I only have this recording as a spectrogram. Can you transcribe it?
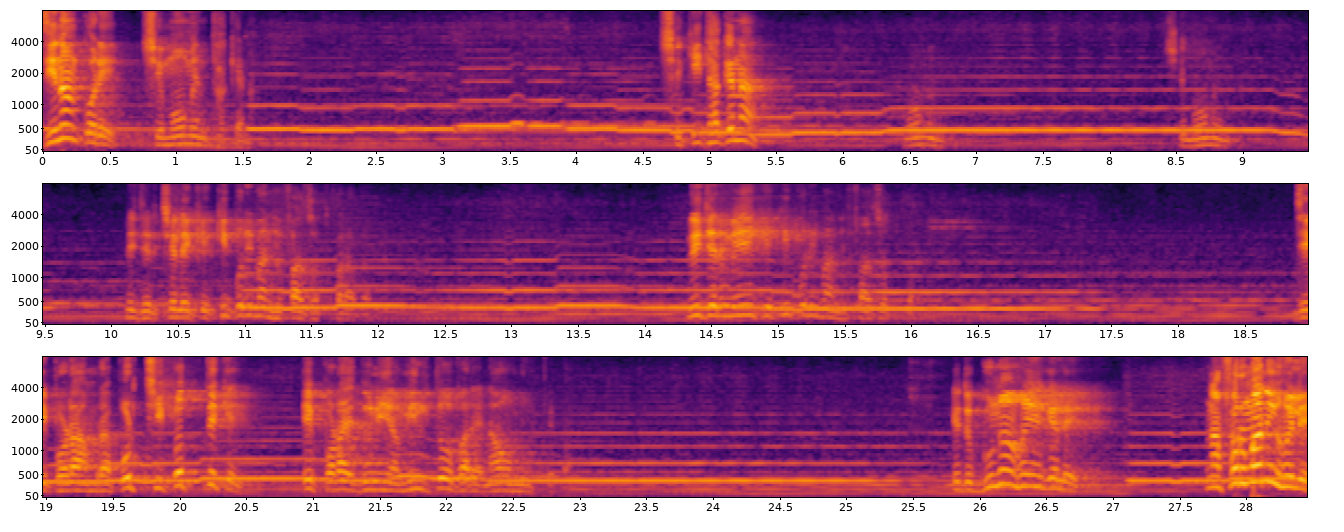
জিনা করে, সে মুমিন থাকে না। সে কি থাকে না? মুমিন। সে মুমিন। নিজের ছেলেকে কি পরিমাণ হেফাজত করা দরকার? নিজের মেয়েকে কি পরিমাণ হেফাজত করা যে পড়া আমরা পড়ছি প্রত্যেকে এই পড়ায় দুনিয়া মিলতেও পারে, নাও মিলতে পারে। কিন্তু গুণা হয়ে গেলে না ফরমানি হইলে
